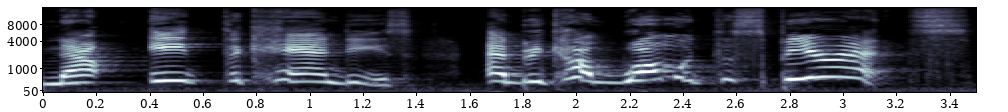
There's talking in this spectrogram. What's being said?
Now eat the candies and become one with the spirits.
